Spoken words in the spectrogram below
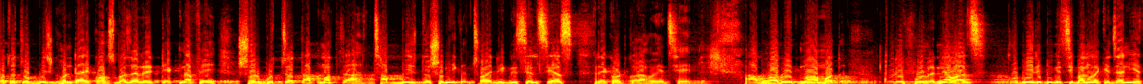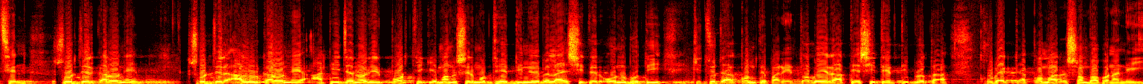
গত চব্বিশ ঘন্টায় কক্সবাজারের টেকনাফে সর্বোচ্চ তাপমাত্রা ছাব্বিশ দশমিক ছয় ডিগ্রি সেলসিয়াস রেকর্ড করা হয়েছে। আবহাওয়াবিদ মোহাম্মদ তরিফুল নেওয়াজ কবির বিবিসি বাংলাকে জানিয়েছেন, সূর্যের কারণে, সূর্যের আলোর কারণে আটই জানুয়ারির পর থেকে মানুষের মধ্যে দিনের বেলায় শীতের অনুভূতি কিছুটা কমতে পারে। তবে রাতে শীতের তীব্রতা খুব একটা কমার সম্ভাবনা নেই।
